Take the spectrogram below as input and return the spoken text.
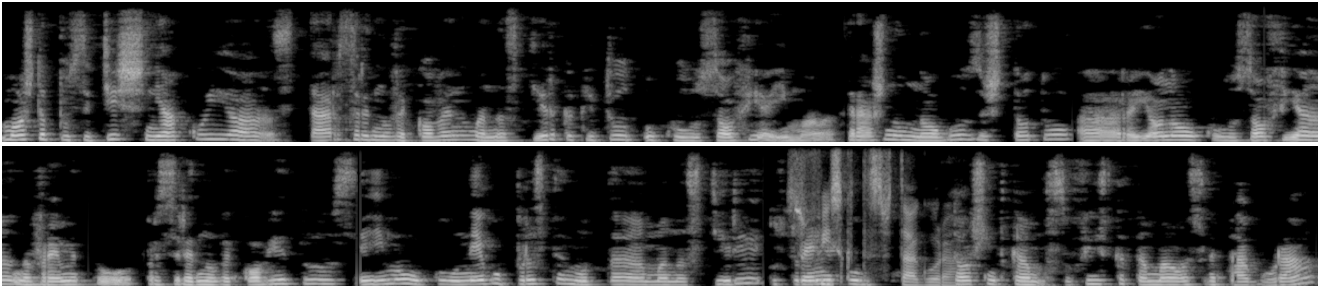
може да посетиш някой а, стар средновековен манастир, каквито около София има страшно много, защото а, района около София на времето през средновековието е имал около него пръстен от а, манастири. Софийската по... света гора. Точно така, Софийската мала света гора.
